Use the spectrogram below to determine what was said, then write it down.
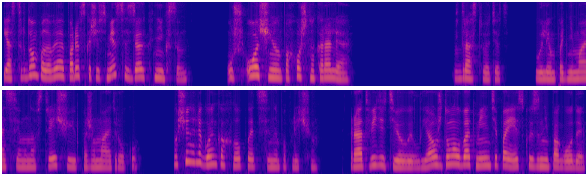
Я с трудом подавляю порыв скачать с места и сделать Книксон. Уж очень он похож на короля. «Здравствуй, отец». Уильям поднимается ему навстречу и пожимает руку. Мужчина легонько хлопает сына по плечу. «Рад видеть тебя, Уилл. Я уж думал, вы отмените поездку из-за непогоды».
